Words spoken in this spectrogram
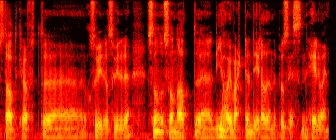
Statkraft osv. osv. Så så, sånn at eh, de har jo vært en del av denne prosessen hele veien.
